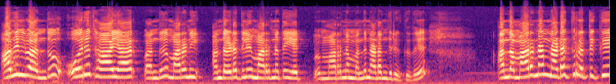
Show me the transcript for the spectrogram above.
அதில் வந்து ஒரு தாயார் வந்து மரணி அந்த இடத்திலே மரணத்தை ஏற்- மரணம் வந்து நடந்திருக்குது. அந்த மரணம் நடக்கிறதுக்கு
